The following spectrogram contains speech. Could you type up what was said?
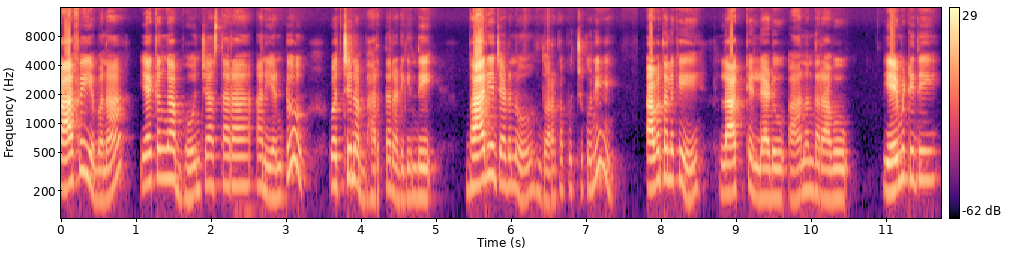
కాఫీ ఇవ్వనా? ఏకంగా భోంచేస్తారా? అని అంటూ వచ్చిన భర్తను అడిగింది. భార్య జడను దొరకపుచ్చుకొని అవతలకి లాక్కెళ్ళాడు ఆనందరావు. ఏమిటిది?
